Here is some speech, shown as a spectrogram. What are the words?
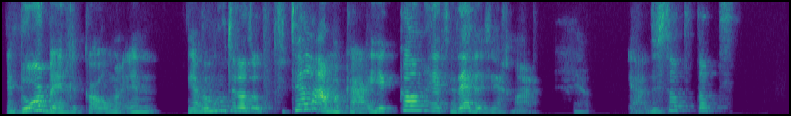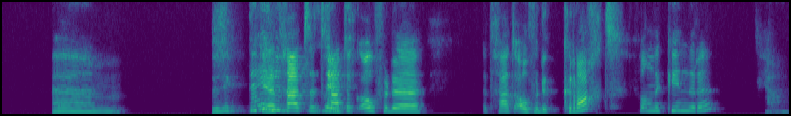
erdoor ben gekomen. En ja, we moeten dat ook vertellen aan elkaar. Je kan het redden, zeg maar. Ja, ja dus dat, dat um, dus ik denk... Ja, het gaat, het gaat ook over de, het gaat over de kracht van de kinderen. Ja.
